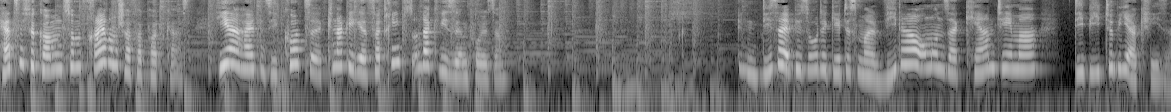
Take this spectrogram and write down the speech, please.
Herzlich willkommen zum Freiraumschaffer Podcast. Hier erhalten Sie kurze, knackige Vertriebs- und Akquiseimpulse. In dieser Episode geht es mal wieder um unser Kernthema, die B2B-Akquise.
